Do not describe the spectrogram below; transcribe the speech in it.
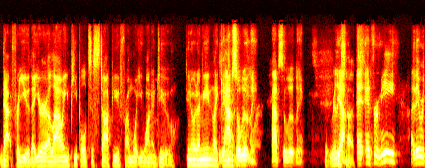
that for you, that you're allowing people to stop you from what you want to do. Do you know what I mean? Like Yeah, absolutely absolutely It really yeah sucks. and, and for me uh, they were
